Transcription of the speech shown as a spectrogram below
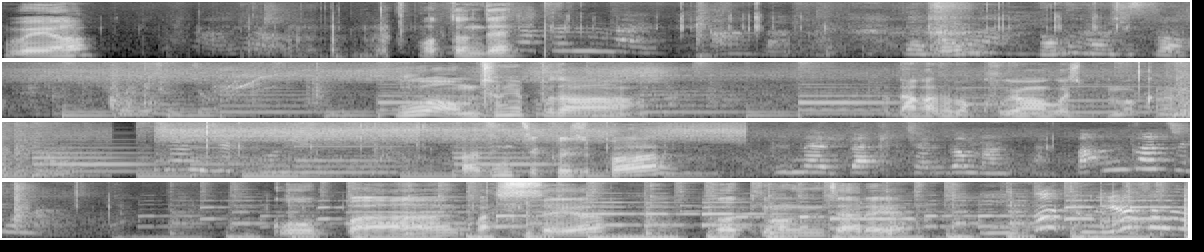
왜요? 어떤데? 야 너무 너무 멋있어. 여기 저쪽. 우와 엄청 예쁘다 나가서 막 구경하고 싶은 막 그런 느낌이네 사진 찍고 싶어? 근데 나 잠깐만 빵 가지고 나. 꽃빵 맛있어요? 이거 어떻게 먹는지 알아요? 이거 돌려서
